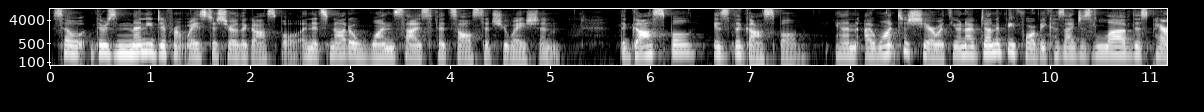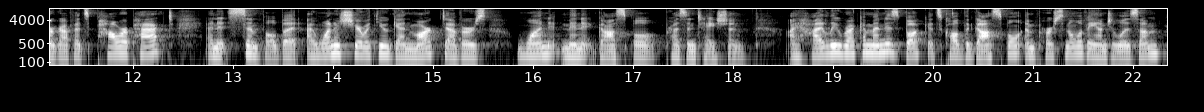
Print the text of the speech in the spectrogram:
So there's many different ways to share the gospel and it's not a one size fits all situation. The gospel is the gospel and I want to share with you, and I've done it before because I just love this paragraph. It's power packed and it's simple, but I want to share with you again Mark Dever's one minute gospel presentation. I highly recommend his book. It's called The Gospel and Personal Evangelism.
